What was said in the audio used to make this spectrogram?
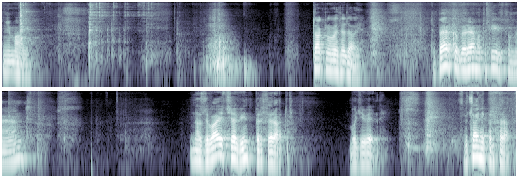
знімаю. Так воно виглядає. Тепер беремо такий інструмент. Називається він перфоратор. Будівельний. Звичайний перфоратор.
